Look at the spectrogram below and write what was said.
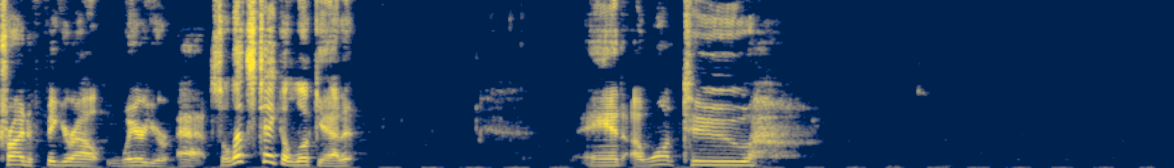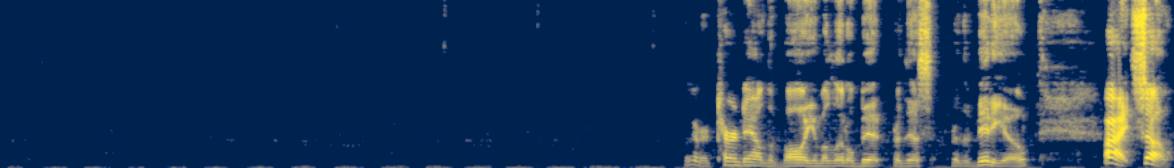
trying to figure out where you're at. So let's take a look at it. And I want to. We're going to turn down the volume a little bit for this for the video. All right, so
